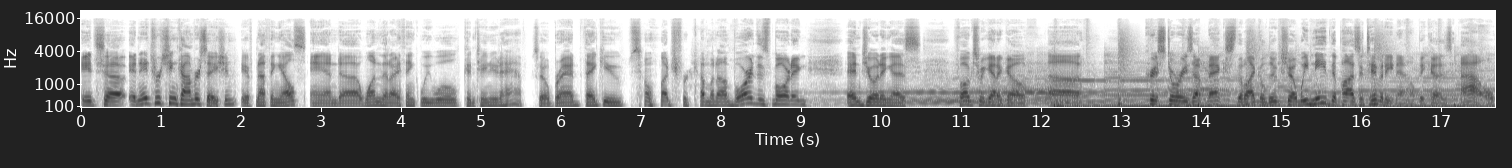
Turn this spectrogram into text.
it's uh, an interesting conversation, if nothing else, and uh, one that I think we will continue to have. So, Brad, thank you so much for coming on board this morning and joining us. Folks, we got to go. Uh, Chris Story's up next, The Michael Duke Show. We need the positivity now because, ow,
